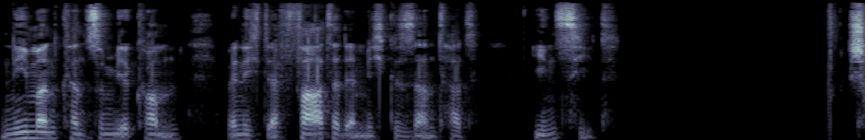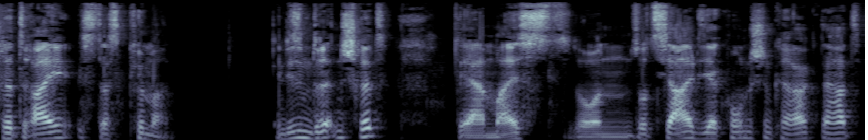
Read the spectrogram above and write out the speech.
niemand kann zu mir kommen, wenn nicht der Vater, der mich gesandt hat, ihn zieht. Schritt drei ist das Kümmern. In diesem dritten Schritt, der meist so einen sozialdiakonischen Charakter hat,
